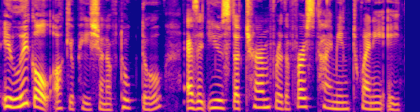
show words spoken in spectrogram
illegal occupation of Dokdo, as it used the term for the first time in 2018.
